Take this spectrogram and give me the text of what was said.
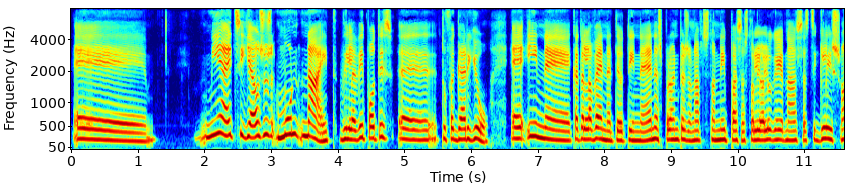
ε, μία έτσι για όσους Moon Knight, δηλαδή πότης ε, του φεγγαριού. Ε, είναι, καταλαβαίνετε ότι είναι ένας πρώην πεζοναύτης στον ΗΠΑ, σας το λέω λίγο για να σας τσιγκλίσω,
